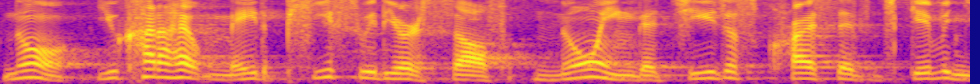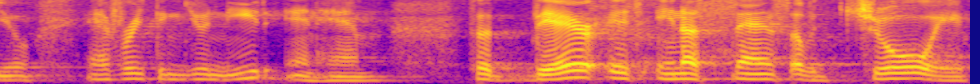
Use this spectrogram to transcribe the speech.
No, you kind of have made peace with yourself, knowing that Jesus Christ has given you everything you need in Him. So there is, in a sense, of joy,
